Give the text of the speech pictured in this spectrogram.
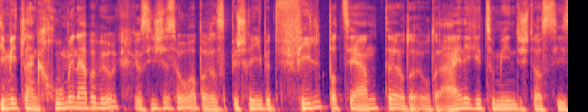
Die Mittel haben kaum Nebenwirkungen, das ist ja so, aber es beschreiben viele Patienten oder, oder einige zumindest, dass sie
